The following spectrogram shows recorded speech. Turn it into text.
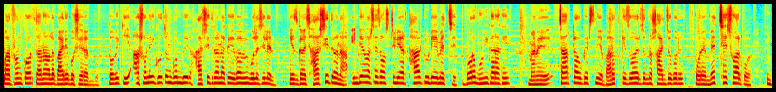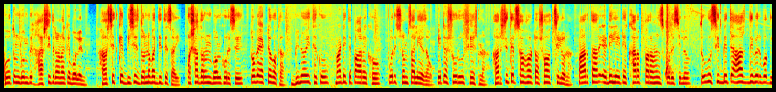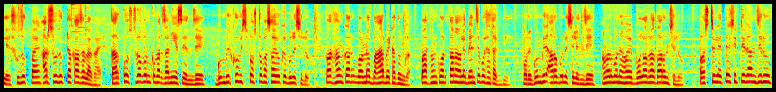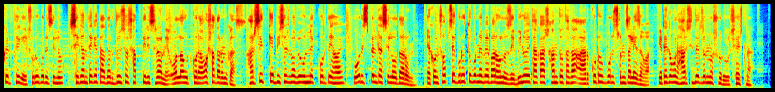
Perform কর, তা না হলে বাইরে বসিয়ে রাখব। তবে কি আসলেই গৌতম গম্ভীর হার্ষিত রানাকে এভাবে বলেছিলেন? Yes guys Harshit Rana India versus অস্ট্রেলিয়ার থার্ড টুডে ম্যাচে বড় ভূমিকা রাখে। মানে চারটা উইকেটস নিয়ে ভারতকে জয়ের জন্য সাহায্য করে, পরে ম্যাচ শেষ হওয়ার পর। গৌতম গম্ভীর হার্ষিত রানাকে বলেন, হার্ষিতকে বিশেষ ধন্যবাদ দিতে চাই। অসাধারণ বল করেছে। তবে একটা কথা, বিনয়ী থেকো, মাটিতে পা রেখো, পরিশ্রম চালিয়ে যাও। এটা শুরু শেষ না। হার্ষিতের সফরটা সহজ ছিল না। পার তার এডিলেটে খারাপ পারফরমেন্স করেছিল। তবু সিডনিতে হার্ষদীপের বদলে সুযোগ পায় আর সুযোগটা কাজে লাগায়। তার কোচ শ্রবণ কুমার জানিয়েছেন যে, গম্ভীর খুব স্পষ্ট ভাষায় ওকে বলেছিল পারফর্ম কর, বর্ণা বাহার বেঠা তুঙ্গা। পারফর্ম কর তা না হলে বেঞ্চে বসে থাকবি। পরে গম্ভীর আরও বলেছিলেন যে, আমার মনে হয় বোলাররা দারুণ ছিল। অস্ট্রেলিয়া তেষট্টি রান জিরো উইকেট থেকে শুরু করেছিল। সেখান থেকে তাদের দুইশো সাতত্রিশ রানে অল আউট করা অসাধারণ কাজ। হার্ষিদকে বিশেষভাবে উল্লেখ করতে হয়, ওর স্পেলটা ছিল দারুণ। এখন সবচেয়ে গুরুত্বপূর্ণ ব্যাপার হলো যে, বিনয় থাকা, শান্ত থাকা আর কঠোর পরিশ্রম চালিয়ে যাওয়া। এটা কেবল হার্ষিদের জন্য শুরু, শেষ না।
